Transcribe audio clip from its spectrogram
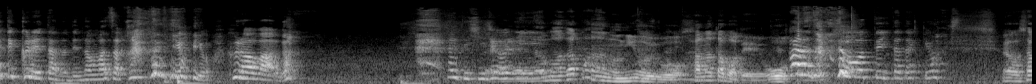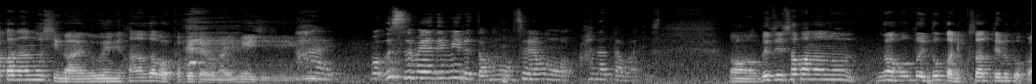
えてくれたので生魚の匂いをフラワーが。だって非常に、えー生魚の匂いを花束で覆って花束と思っていただきましなんか魚の死骸の上に花束かけたようなイメージ、たはいもう薄めで見るともうそれはもう花束でしあー別に魚のが本当にどっかに腐ってるとか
